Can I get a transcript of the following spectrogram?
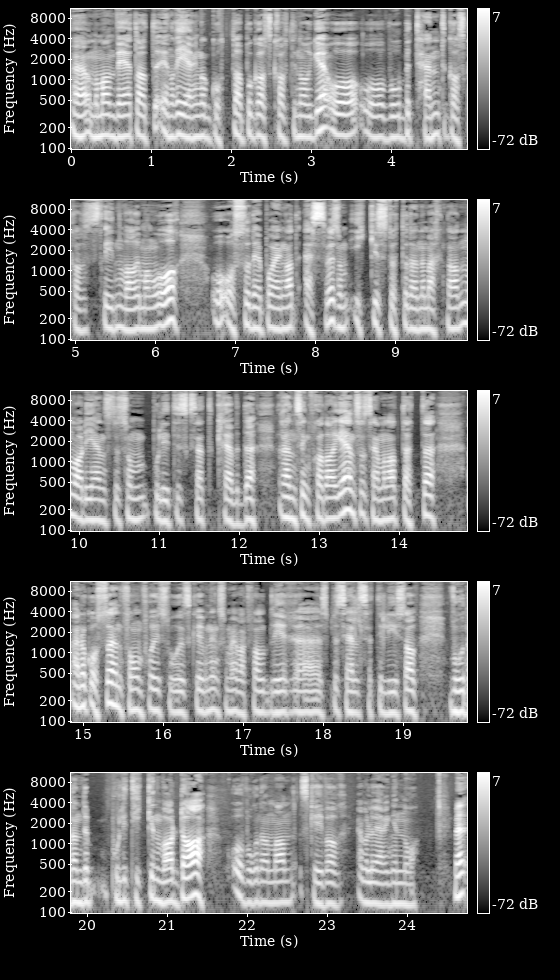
Eh, når man vet at en regjering har gått av på gasskraft i Norge, og, og hvor betent gasskraftstriden var i mange år, og også det poenget at SV, som ikke støtter denne merknaden, var de eneste som politisk sett krevde rensing fra dag én, så ser man at dette er nok også en form for historieskrivning som i hvert fall blir eh, spesielt sett i lys av hvordan det, politikken var da, og hvordan man skriver evalueringen nå. Men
